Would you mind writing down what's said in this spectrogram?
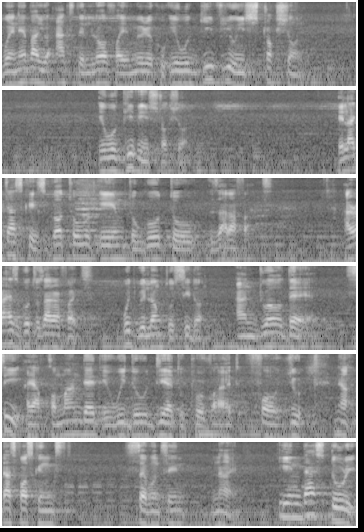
whenever you ask the Lord for a miracle, He will give you instruction. He will give instruction. Elijah's case, God told him to go to Zarephath. Arise, go to Zarephath, which belonged to Sidon, and dwell there. See, I have commanded a widow there to provide for you. Now, that's First Kings 17 9. In that story,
